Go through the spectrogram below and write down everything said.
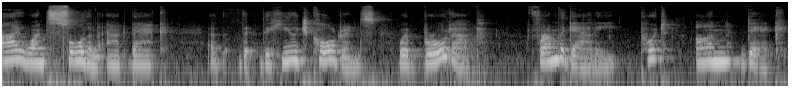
I once saw them out back. Uh, the, the huge cauldrons were brought up from the galley, put on deck,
